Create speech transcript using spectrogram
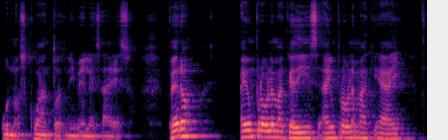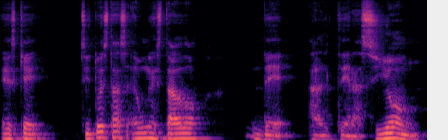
unos cuantos niveles a eso. Pero hay un problema que dice, hay un problema que hay, es que si tú estás en un estado de alteración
